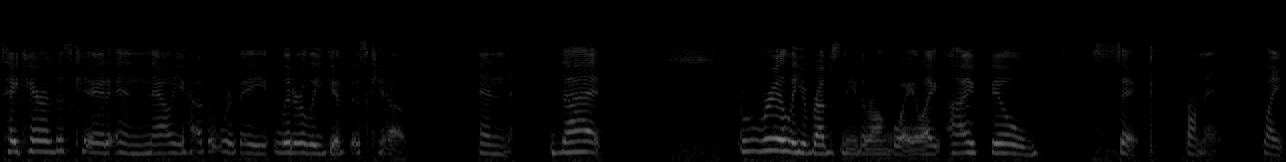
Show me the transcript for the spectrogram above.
take care of this kid? And now you have it where they literally give this kid up. And that really rubs me the wrong way. Like i feel sick from it. Like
